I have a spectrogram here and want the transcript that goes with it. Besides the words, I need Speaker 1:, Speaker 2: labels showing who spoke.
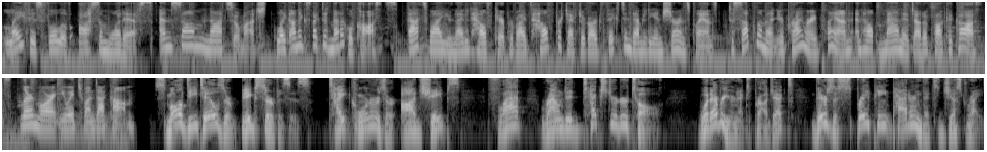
Speaker 1: Life is full of awesome what ifs, and some not so much, like unexpected medical costs. That's why United Healthcare provides Health Protector Guard fixed indemnity insurance plans to supplement your primary plan and help manage out of pocket costs. Learn more at uh1.com.
Speaker 2: Small details are big surfaces, tight corners are odd shapes, flat, rounded, textured, or tall. Whatever your next project, there's a spray paint pattern that's just right.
